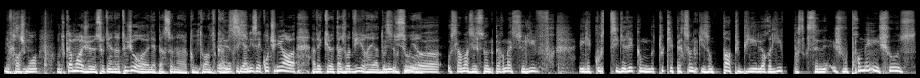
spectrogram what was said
Et franchement, en tout cas, moi je soutiendrai toujours euh, les personnes euh, comme toi. En tout cas, Et merci Anis. Et continue avec ta joie de vivre et à Et donner du sourire. euh, Oussama, si je peux me permettre, ce livre, il est comme toutes les personnes qui n'ont pas publié leur livre, parce que je vous promets une chose,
